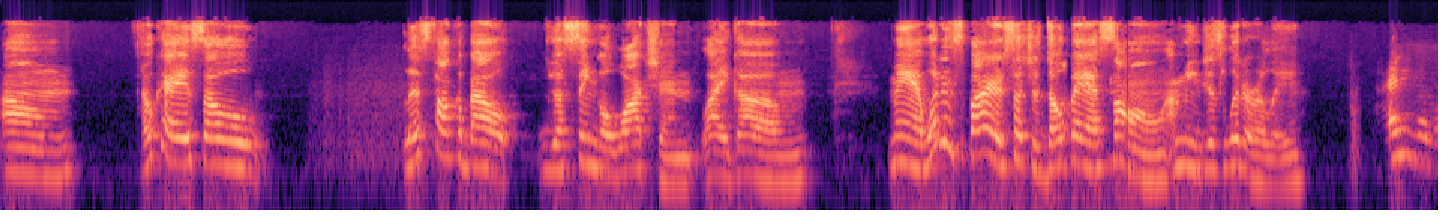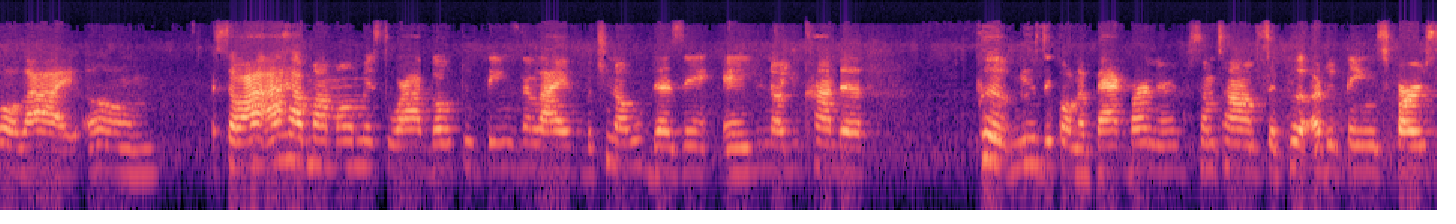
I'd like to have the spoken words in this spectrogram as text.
Um, okay, so let's talk about your single "Watching." Like, um, man, what inspired such a dope ass song? I mean, just literally. I ain't even gonna lie. Um, so I, I have my moments where I go through things in life, but you know who doesn't? And you know, you kind of put music on the back burner sometimes to put other things first,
